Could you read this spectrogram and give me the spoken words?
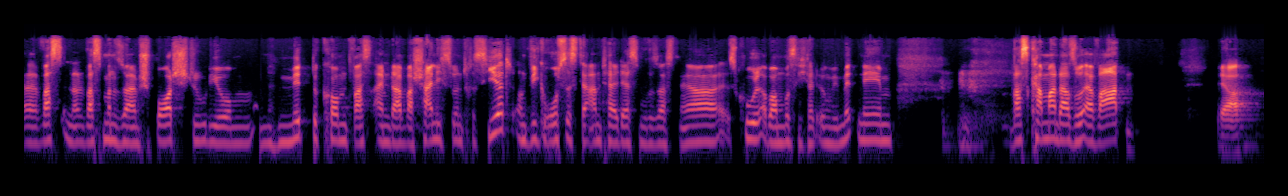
äh, was, was man in so einem Sportstudium mitbekommt, was einem da wahrscheinlich so interessiert? Und wie groß ist der Anteil dessen, wo du sagst, ja, ist cool, aber muss ich halt irgendwie mitnehmen? Was kann man da so erwarten? Ja,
